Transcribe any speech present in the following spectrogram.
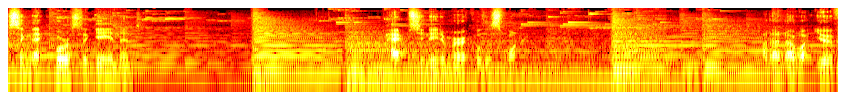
to sing that chorus again, and perhaps you need a miracle this morning. I don't know what you've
